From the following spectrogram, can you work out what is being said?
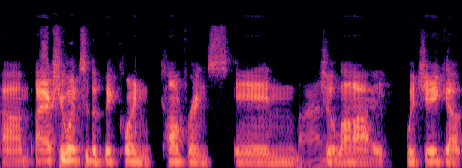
Um, I actually went to the Bitcoin conference in Miami. July with Jacob,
